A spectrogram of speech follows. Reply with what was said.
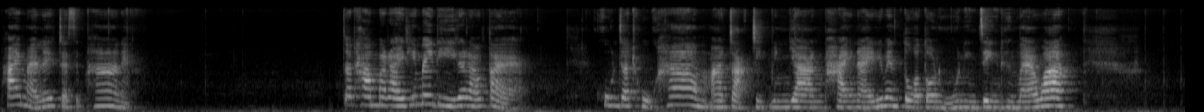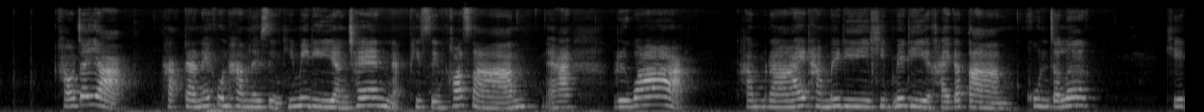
ไพ่หมายเลข 75 เนี่ย จะทำอะไรที่ไม่ดีก็แล้วแต่ คุณจะถูกห้ามมาจากจิตวิญญาณภายในที่เป็นตัวตนของคุณจริง ๆ ถึงแม้ว่า เขาจะอยากผลักดันให้คุณทำในสิ่งที่ไม่ดีอย่างเช่นเนี่ยผิดศีลข้อ3นะคะหรือว่าทำร้ายทำไม่ดีคิดไม่ดีใครก็ตาม คุณจะเลิกคิด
